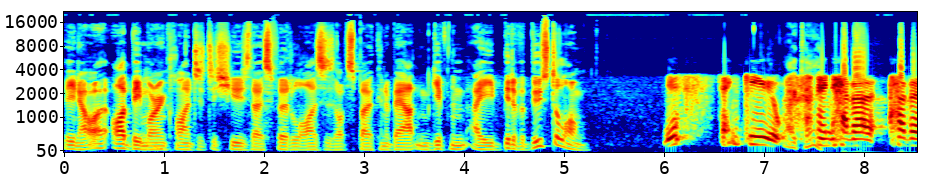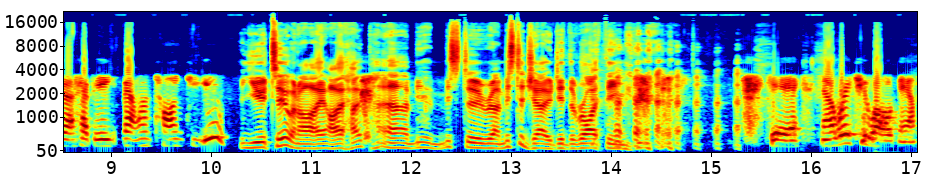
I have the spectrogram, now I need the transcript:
you know I, I'd be more inclined to just use those fertilizers I've spoken about and give them a bit of a boost along. Yes, thank you. Okay. And have a have a happy Valentine to you. You too, and I, I hope uh, Mr. Uh, Mr. Joe did the right thing. Yeah. No, we're too old now.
